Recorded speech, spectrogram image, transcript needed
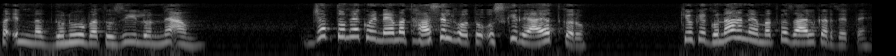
فإن الذنوب تزيل النعم جب تمہیں کوئی نعمت حاصل ہو تو اس کی رعایت کرو، کیونکہ گناہ نعمت کو زائل کر دیتے ہیں۔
